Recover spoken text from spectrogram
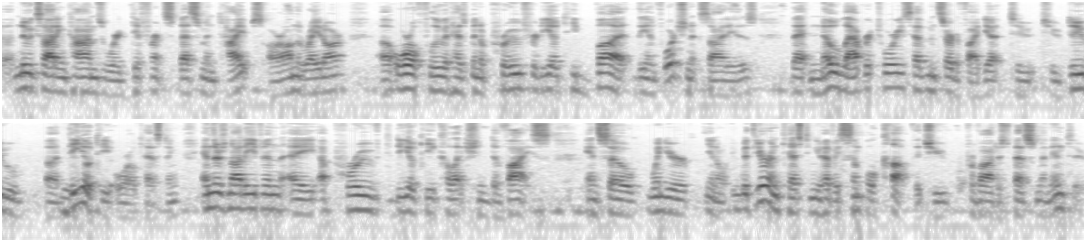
uh, new exciting times where different specimen types are on the radar. Uh, oral fluid has been approved for DOT, but the unfortunate side is that no laboratories have been certified yet to to do uh, DOT oral testing, and there's not even a approved DOT collection device. And so when you're, you know, with urine testing, you have a simple cup that you provide a specimen into.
